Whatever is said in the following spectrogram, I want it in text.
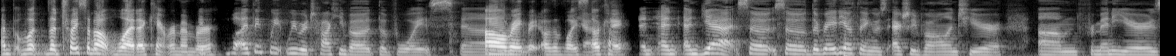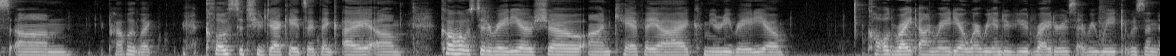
I'm, what the choice about what? I can't remember. Well, I think we, we were talking about the voice. Um, oh, right, right. Oh, the voice. Yeah. Okay. And and and yeah. So so the radio thing was actually volunteer. Um, for many years, um, probably like close to two decades, I think, I um, co hosted a radio show on KFAI community radio called Write on Radio, where we interviewed writers every week. It was an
